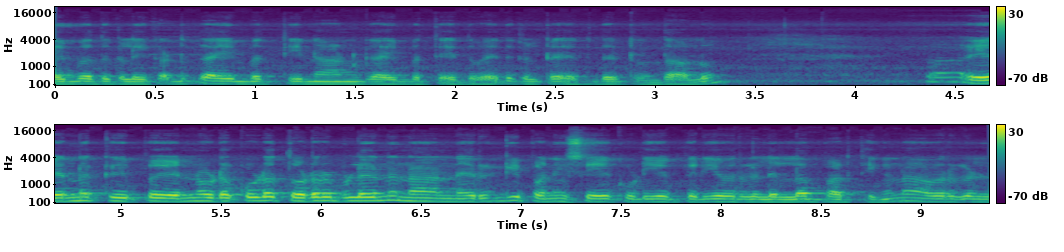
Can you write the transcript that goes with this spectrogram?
ஐம்பதுகளை கடந்து ஐம்பத்தி நான்கு ஐம்பத்தைந்து வயதுகள்கிட்ட இருந்துகிட்டு இருந்தாலும் எனக்கு இப்போ என்னோட கூட தொடர்புலன்னு நான் நெருங்கி பணி செய்யக்கூடிய பெரியவர்கள் எல்லாம் பார்த்திங்கன்னா அவர்கள்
